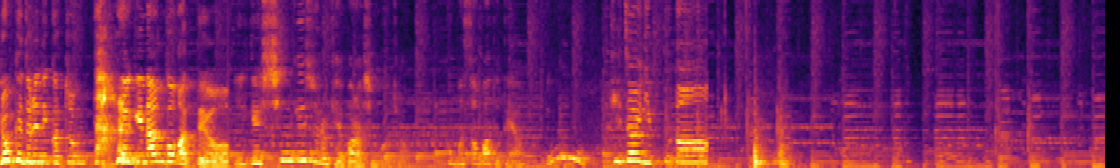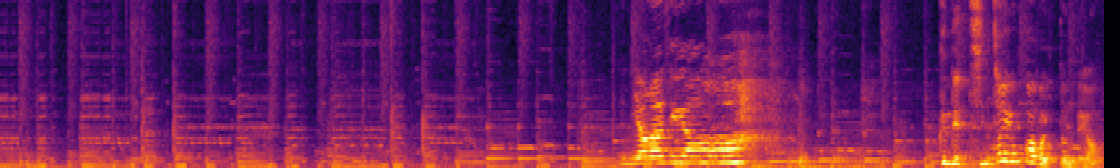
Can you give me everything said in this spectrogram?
이렇게 들으니까 좀 다르긴 한 것 같아요. 이게 신기술을 개발하신 거죠? 한번 써봐도 돼요? 오, 디자인 이쁘다. 안녕하세요. 근데 진짜 효과가 있던데요?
